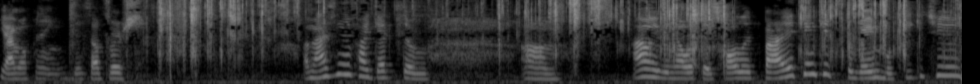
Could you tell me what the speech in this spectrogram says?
Yeah, I'm opening this up first. Imagine if I get the, um, I don't even know what they call it, but I think it's the Rainbow Pikachu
